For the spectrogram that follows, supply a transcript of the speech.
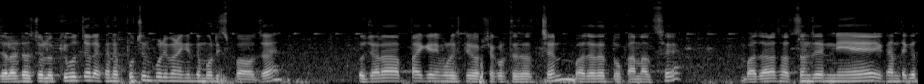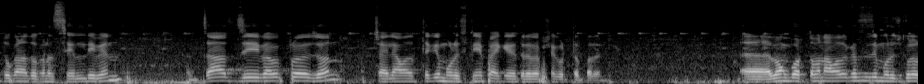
জেলাটা হচ্ছে লক্ষ্মীপুর জেলা। এখানে প্রচুর পরিমাণে কিন্তু মরিচ পাওয়া যায়। তো যারা পাইকারি মরিচ নিয়ে ব্যবসা করতে চাচ্ছেন বা যাদের দোকান আছে বা যারা চাচ্ছেন যে নিয়ে এখান থেকে দোকানে দোকানে সেল দিবেন, যা যেভাবে প্রয়োজন, চাইলে আমাদের থেকে মরিচ নিয়ে পাইকারি দরে ব্যবসা করতে পারেন। এবং বর্তমানে আমাদের কাছে যে মরিচগুলো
